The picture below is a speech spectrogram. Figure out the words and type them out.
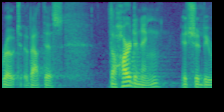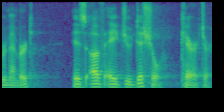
wrote about this. The hardening, it should be remembered, is of a judicial character.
